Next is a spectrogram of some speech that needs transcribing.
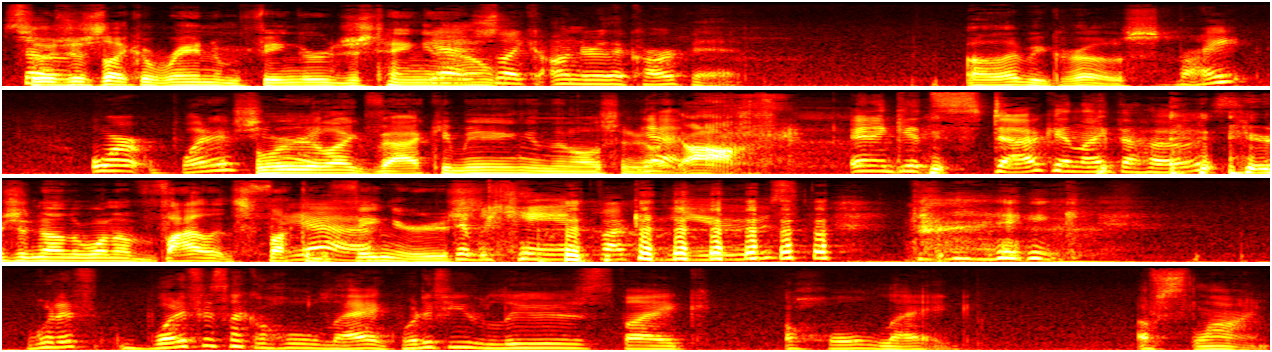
So, it's just like a random finger just hanging yeah, out. Yeah, just like under the carpet, oh, that'd be gross. right? Or what if she Or you're like, like vacuuming, and then all of a sudden you're Yeah. like, ah, and it gets stuck in like the hose? here's another one of Violet's fucking Yeah, fingers. that we can't fucking use. like, what if what if it's like a whole leg? What if you lose like a whole leg of slime?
